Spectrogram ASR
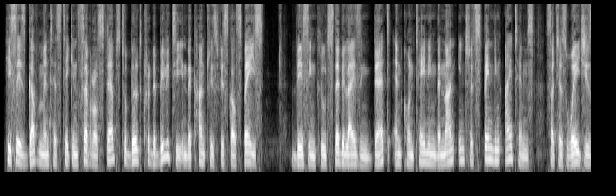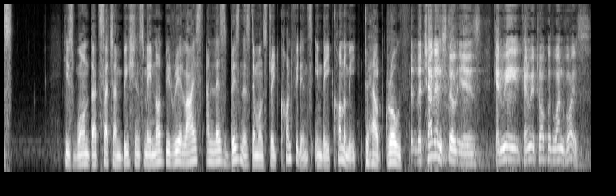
He says government has taken several steps to build credibility in the country's fiscal space. This includes stabilizing debt and containing the non-interest spending items such as wages. He's warned that such ambitions may not be realized unless business demonstrate confidence in the economy to help growth. The challenge still is, can we, can we talk with one voice?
